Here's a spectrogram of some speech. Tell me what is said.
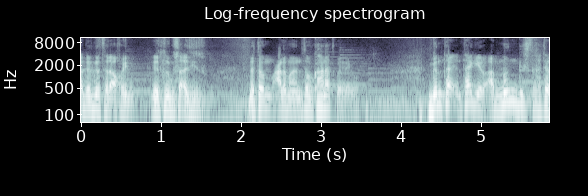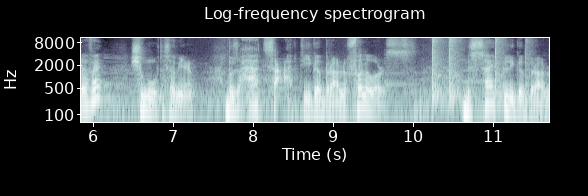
ዕግርግር ተደኣ ኮይኑ እቲ ንጉስ ኣዚዙ ነቶም ዓለማ ነቶም ካህናት ኮይረዎ ግን እንታይ ገይሩ? ኣብ መንግስቲ ከተረፈ ሽሙ ተሰሚዑ። ብዙሓት ሰዓብቲ ይገብር ኣሎ ፎሎወርስ ዲሳይፕል ይገብር ኣሎ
